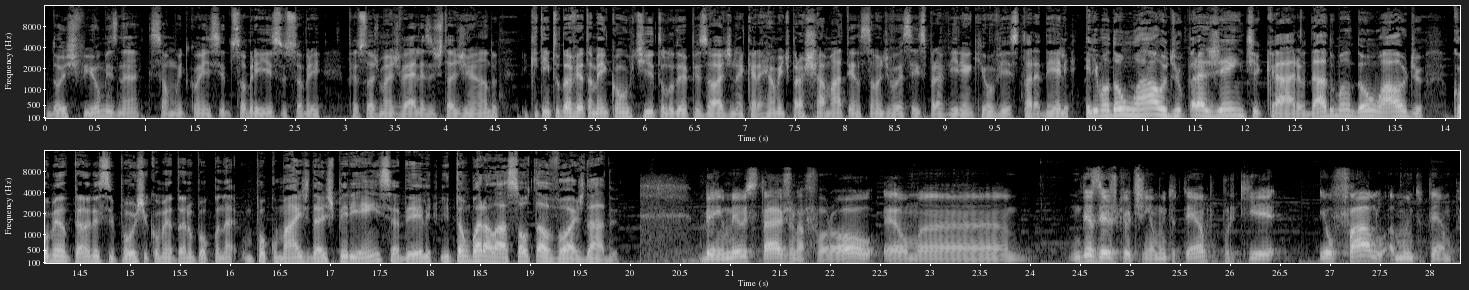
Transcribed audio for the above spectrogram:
dois filmes, né, que são muito conhecidos sobre isso, sobre pessoas mais velhas estagiando, e que tem tudo a ver também com o título do episódio, né, que era realmente para chamar a atenção de vocês para virem aqui ouvir a história dele. Ele mandou um áudio pra gente, cara. O Dado mandou um áudio comentando esse post, comentando um pouco, um pouco mais da experiência dele. Então bora lá, solta a voz, Dado. Bem, o meu estágio na Forol é uma um desejo que eu tinha há muito tempo, porque eu falo há muito tempo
